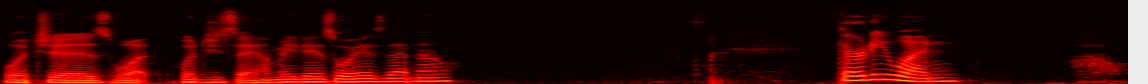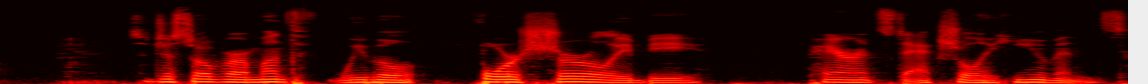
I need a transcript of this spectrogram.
which is what? What'd you say? How many days away is that now? 31. Wow. So just over a month, we will for surely be parents to actual humans,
